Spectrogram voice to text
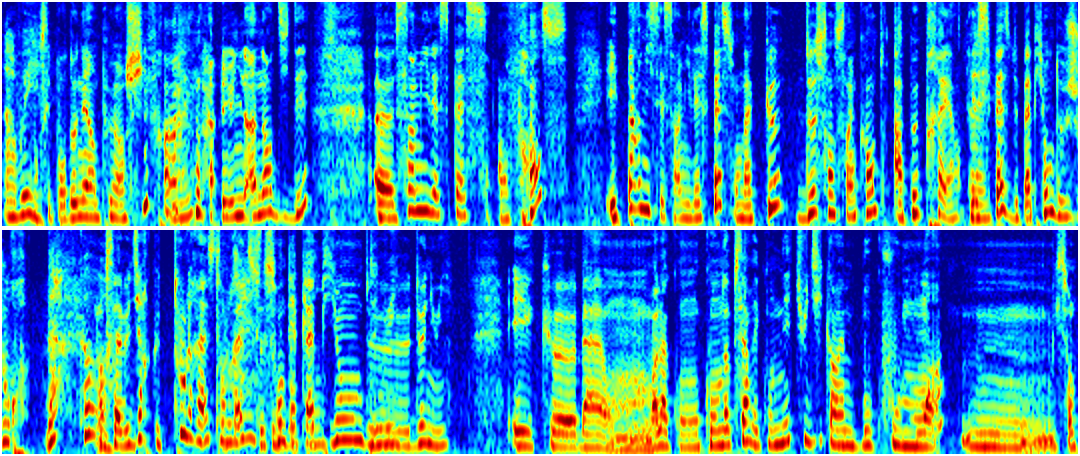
Ah oui. Donc c'est pour donner un peu un chiffre, hein, une- un ordre d'idée. Euh, 5000 espèces en France. Et parmi ces 5000 espèces, on n'a que 250 à peu près hein, espèces de papillons de jour. D'accord. Donc ça veut dire que tout le reste, Tout en le fait, reste, ce sont des papillons, de, de nuit. de nuit. Et que on, voilà qu'on observe et qu'on étudie quand même beaucoup moins. Hum, Ils sont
